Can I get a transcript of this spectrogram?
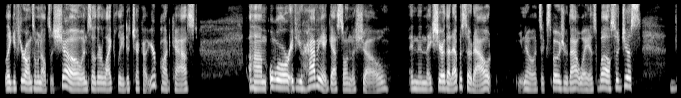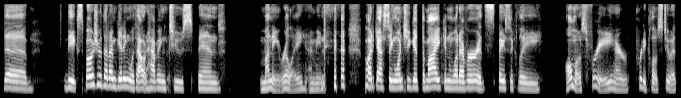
Like if you're on someone else's show, and so they're likely to check out your podcast. Um, or if you're having a guest on the show, and then they share that episode out you know it's exposure that way as well so just the the exposure that i'm getting without having to spend money really i mean podcasting once you get the mic and whatever it's basically almost free or pretty close to it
